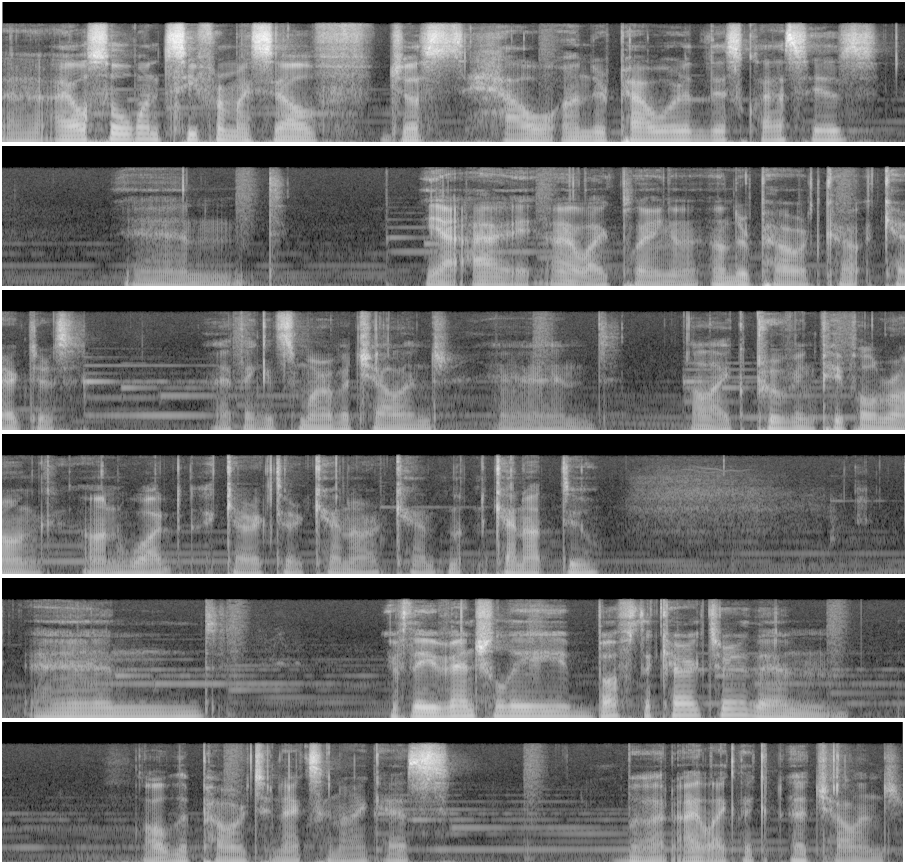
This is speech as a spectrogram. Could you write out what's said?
Uh, I also want to see for myself just how underpowered this class is, and yeah, I, I like playing underpowered characters. I think it's more of a challenge, and I like proving people wrong on what a character can or can cannot do. And if they eventually buff the character, then all the power to Nexon, I guess. But I like the, the challenge.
